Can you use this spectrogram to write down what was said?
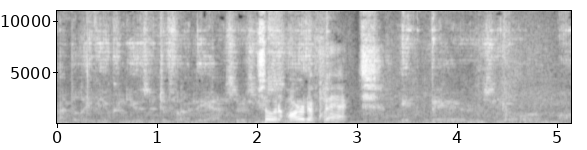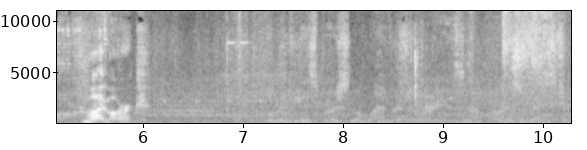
I believe you can use it to find the answers. you So an seek. artifact. It bears your mark. My mark. Olivia's personal laboratory is not part of the registered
